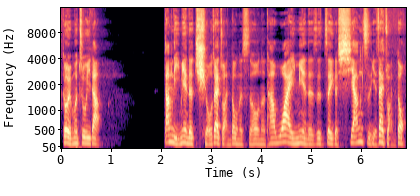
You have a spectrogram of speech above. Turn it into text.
各位有没有注意到，当里面的球在转动的时候呢，它外面的这这个箱子也在转动。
